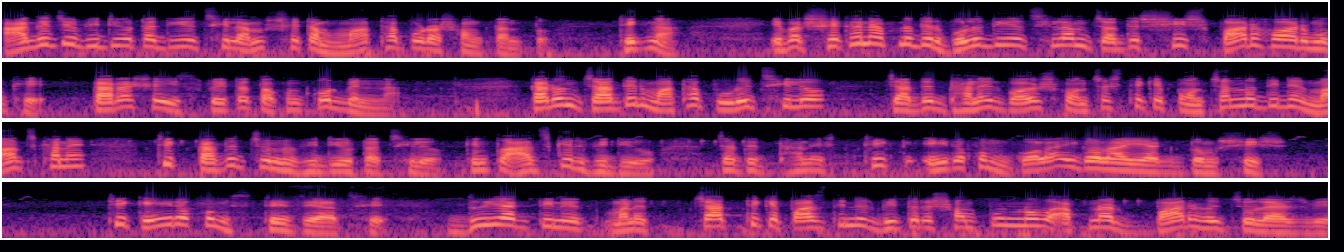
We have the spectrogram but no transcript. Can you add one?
আগে যে ভিডিওটা দিয়েছিলাম, সেটা মাথা পোড়া সংক্রান্ত। ঠিক না? এবার সেখানে আপনাদের বলে দিয়েছিলাম যাদের শীষ পার হওয়ার মুখে, তারা সেই স্প্রেটা তখন করবেন না। কারণ যাদের মাথা পুড়েছিল যাদের ধানের বয়স পঞ্চাশ থেকে পঞ্চান্ন দিনের মাঝখানে, ঠিক তাদের জন্য ভিডিওটা ছিল। কিন্তু আজকের ভিডিও, যাদের ধানের ঠিক এই রকম গলায় গলায় একদম শেষ, ঠিক এই রকম স্টেজে আছে। দুই এক দিনের মানে চার থেকে পাঁচ দিনের ভিতরে সম্পূর্ণ আপনার বার হয়ে চলে আসবে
